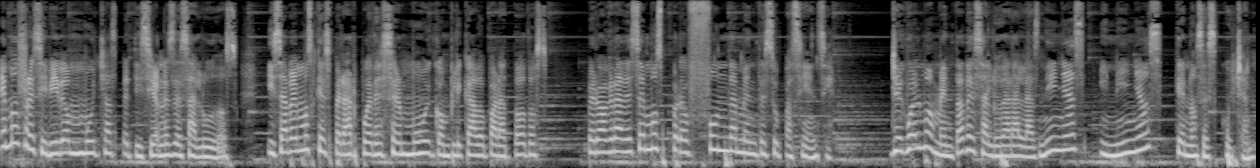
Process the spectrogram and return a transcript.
Hemos recibido muchas peticiones de saludos y sabemos que esperar puede ser muy complicado para todos, pero agradecemos profundamente su paciencia. Llegó el momento de saludar a las niñas y niños que nos escuchan.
